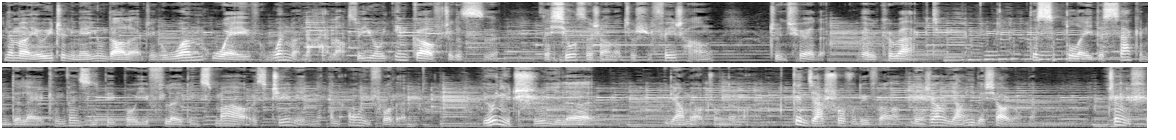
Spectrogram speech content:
那么，由于这里面用到了这个 warm wave，温暖的海浪，所以用 engulf 这个词在修辞上呢，就是非常。准确的，very correct. The split second delay convinces people your floating smile is genuine and only for them. 由于你迟疑了一两秒钟的嘛，更加说服对方脸上洋溢的笑容呢，正是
